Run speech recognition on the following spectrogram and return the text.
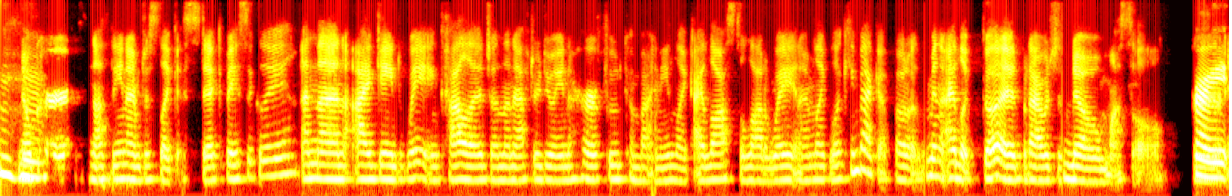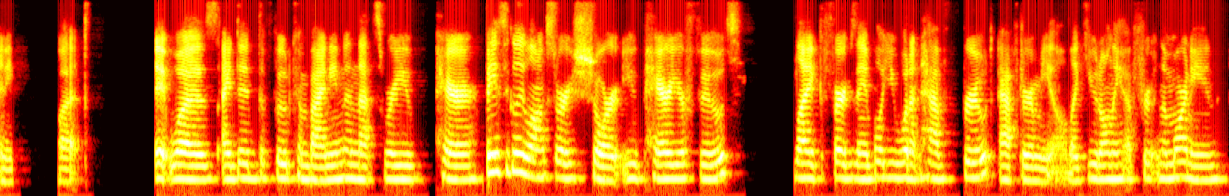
Mm-hmm. No curves, nothing. I'm just like a stick basically. And then I gained weight in college and then after doing her food combining, like I lost a lot of weight and I'm like looking back at photos. I mean, I look good, but I was just no muscle. Right. Anything. But it was I did the food combining, and that's where you pair basically, long story short, you pair your foods. Like, for example, you wouldn't have fruit after a meal. Like, you'd only have fruit in the morning,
